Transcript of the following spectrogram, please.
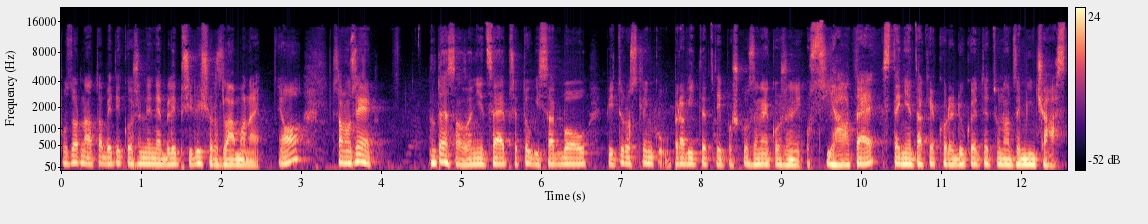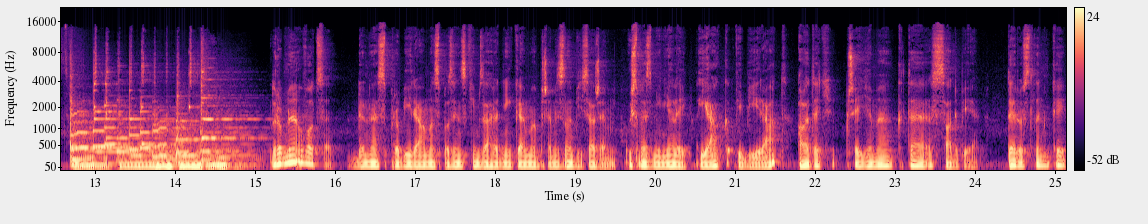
pozor na to, aby ty kořeny nebyly příliš rozlámané. Jo? Samozřejmě u té sazenice před tou výsadbou vy tu rostlinku upravíte, ty poškozené kořeny ostříháte, stejně tak jako redukujete tu nadzemní část. Drobné ovoce. Dnes probíráme s plzeňským zahradníkem Přemyslem Písařem. Už jsme zmínili, jak vybírat, ale teď přejdeme k té sadbě. Ty rostlinky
